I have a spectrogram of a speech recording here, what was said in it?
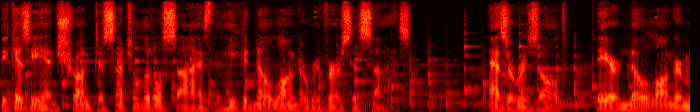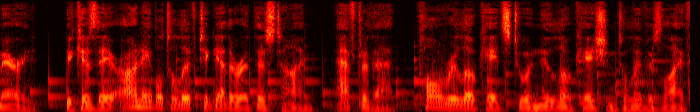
because he had shrunk to such a little size that he could no longer reverse his size. As a result, they are no longer married, because they are unable to live together at this time. After that, Paul relocates to a new location to live his life.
